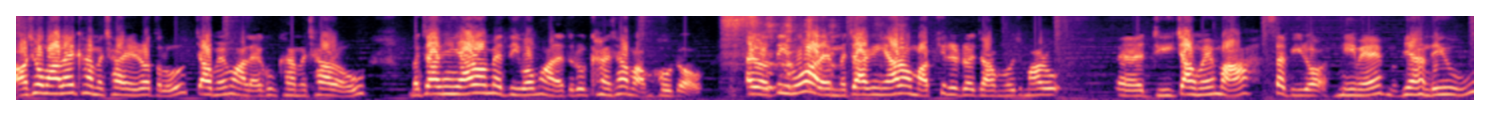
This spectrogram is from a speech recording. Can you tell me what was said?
အောင်ချုံမှာလည်းခံမချရတော့တလို့ကြောင်မဲမှာလည်းအခုခံမချတော့ဘူးမကြခင်ရတော့မဲ့တီဘောမှာလည်းသူတို့ခံချမှာမဟုတ်တော့ဘူးအဲ့တော့တီဘောကလည်းမကြခင်ရတော့မှာဖြစ်တဲ့အတွက်ကြောင့်မလို့ကျမတို့အဲဒီကြောင်မဲမှာဆက်ပြီးတော့နေမယ်မပြန်သေးဘူး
